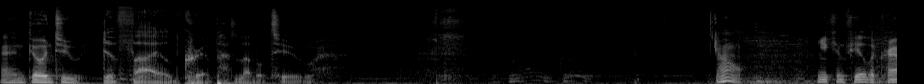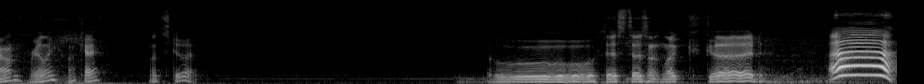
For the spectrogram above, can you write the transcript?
And go into Defiled Crypt level 2. Oh, you can feel the crown? Really? Okay, let's do it. Ooh, this doesn't look good. Ah!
